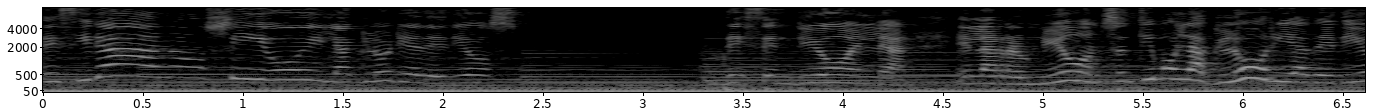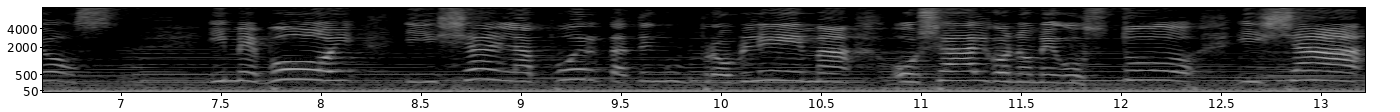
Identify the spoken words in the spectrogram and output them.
decir, ah, no, sí, hoy la gloria de Dios descendió en la, en la reunión, sentimos la gloria de Dios y me voy y ya en la puerta tengo un problema o ya algo no me gustó y ya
